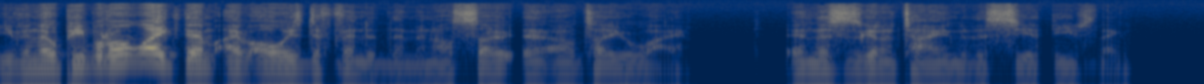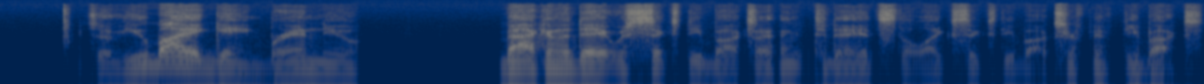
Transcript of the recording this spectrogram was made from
even though people don't like them. I've always defended them, and I'll so I'll tell you why. And this is going to tie into the Sea of Thieves thing. So if you buy a game brand new, back in the day it was 60 bucks. I think today it's still like 60 bucks or 50 bucks.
